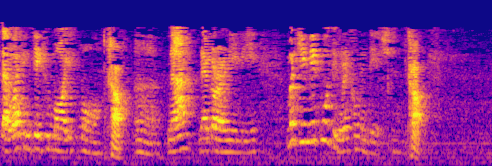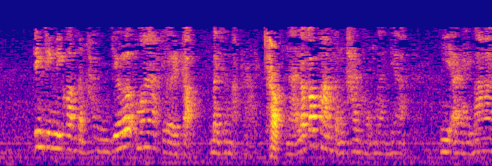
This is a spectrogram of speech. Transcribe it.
แต่ว่าจริงๆคือ more is more ครับเออนะในกรณีนี้ เมื่อกี้นี้พูดถึง recommendation ครับ จริง ๆ มีความสำคัญเยอะมากเลยกับใบสมัครเราครับนะแล้วก็ความสำคัญของมันเนี่ย มีอะไรบ้าง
